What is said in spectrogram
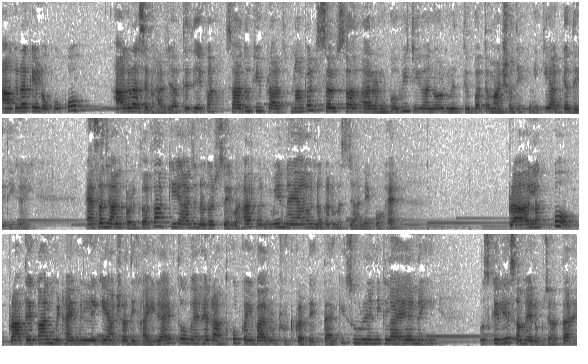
आगरा के लोगों को आगरा से बाहर जाते देखा। साधु की प्रार्थना पर सर्वसाधारण को भी जीवन और मृत्यु का तमाशा देखने की आज्ञा दे दी गई। ऐसा जान पड़ता था कि आज नगर से बाहर मन में नया नगर बस जाने को है। प्रालक को प्रातःकाल मिठाई मिलने की आशा दिखाई जाए तो वह रात को कई बार उठ उठ कर देखता है कि सूर्य निकला है या नहीं। उसके लिए समय रुक जाता है।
